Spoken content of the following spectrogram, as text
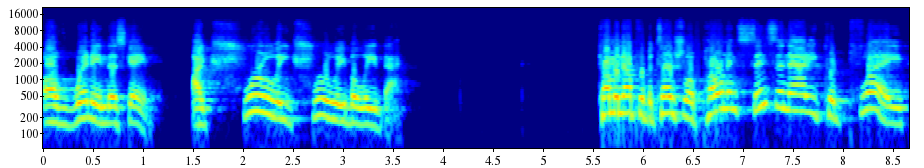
of winning this game. I truly, truly believe that. Coming up, the potential opponents, Cincinnati could play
